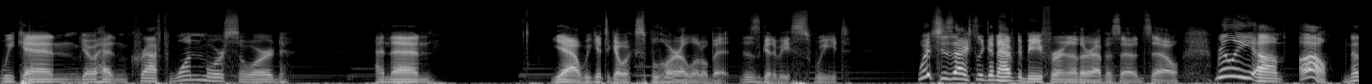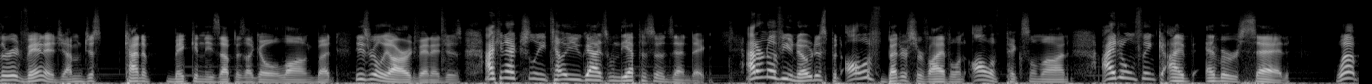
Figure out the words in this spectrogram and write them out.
we can go ahead and craft one more sword, and then, yeah, we get to go explore a little bit. This is going to be sweet which is actually going to have to be for another episode. So, really, um, oh, another advantage. I'm just kind of making these up as I go along, but these really are advantages. I can actually tell you guys when the episode's ending. I don't know if you noticed, but all of Better Survival and all of Pixelmon, I don't think I've ever said, well,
